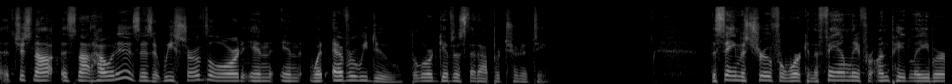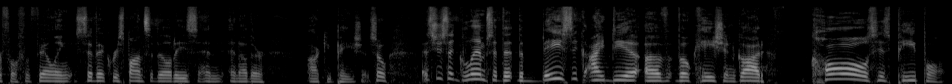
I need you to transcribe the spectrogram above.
It's just not, it's not how it is, is it? We serve the Lord in, in whatever we do. The Lord gives us that opportunity. The same is true for work in the family, for unpaid labor, for fulfilling civic responsibilities, and, and other occupations. So that's just a glimpse at the, the basic idea of vocation. God calls his people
